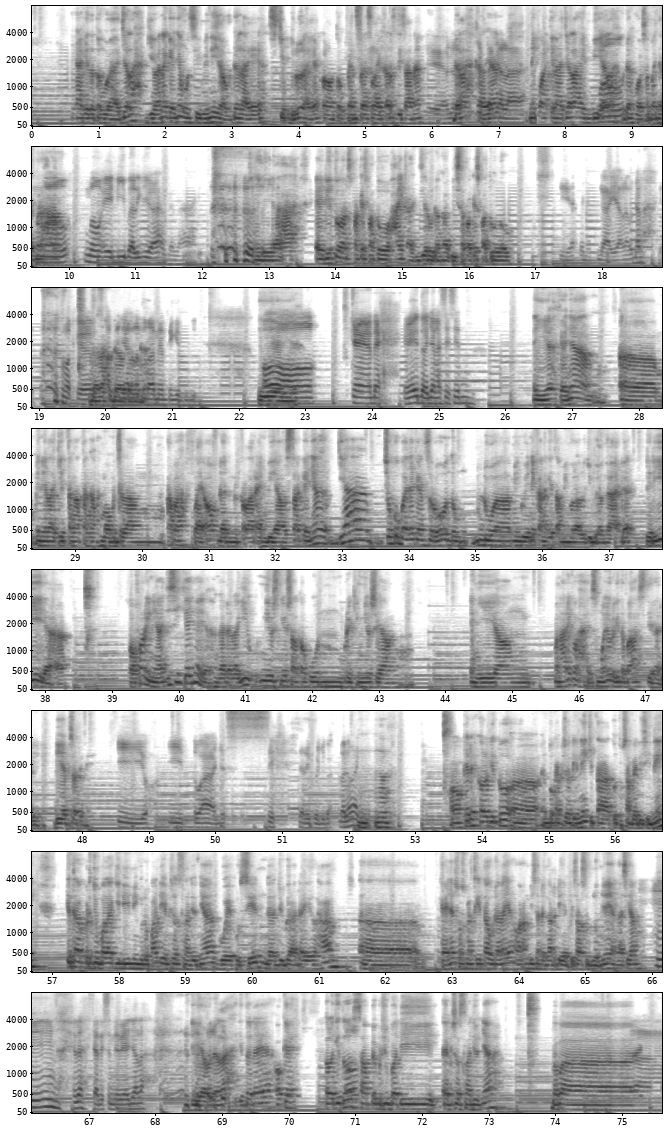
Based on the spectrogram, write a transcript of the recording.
ya kita tunggu aja lah gimana kayaknya musim ini. Ya udahlah ya skip dulu lah ya kalau untuk fans fans Lakers di sana. Ya Udahlah, kalian aja lah. nikmatin aja lah NBA lah. Mau- udah gak usah banyak berharap. mau mau Edi balik ya udahlah iya Edi tuh harus pakai sepatu high anjir udah nggak bisa pakai sepatu low. Iya banyak gaya lah udahlah pakai sepatunya LeBron yang tinggi tinggi iya iya. Oke deh kayak itu aja nggak sih Sin iya kayaknya em, ini lagi tengah-tengah mau menjelang apa playoff dan kelar NBA All Star kayaknya ya cukup banyak yang seru untuk dua minggu ini karena kita minggu lalu juga nggak ada. Jadi ya so far ini aja sih kayaknya ya nggak ada lagi news-news ataupun breaking news yang yang yang menarik lah semuanya udah kita bahas di hari ini di episode ini. Iyo itu aja sih dari gue juga. Gak ada lagi? Mhm. Oke deh kalau gitu eh, untuk episode ini kita tutup sampai di sini. kita berjumpa lagi di minggu depan di episode selanjutnya. Gue Husin dan juga ada Ilham. Uh, kayaknya sosmed kita udahlah ya orang bisa dengar di episode sebelumnya ya nggak sih Yang? Hmm, udah cari sendiri aja lah. Iya udahlah gitu deh ya. Oke. Kalau gitu oh. sampai berjumpa di episode selanjutnya. Bye bye.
